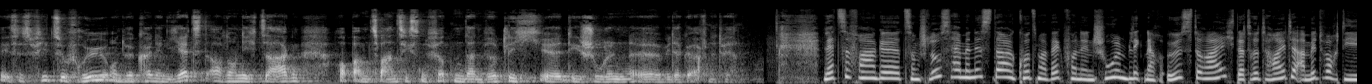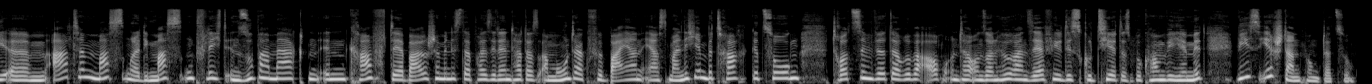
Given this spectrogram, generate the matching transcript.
ist es viel zu früh und wir können jetzt auch noch nicht sagen, ob am 20.04. dann wirklich äh, die Schulen äh, wieder geöffnet werden. Letzte Frage zum Schluss, Herr Minister. Kurz mal weg von den Schulen, Blick nach Österreich. Da tritt heute am Mittwoch die ähm, Atemmasken oder die Maskenpflicht in Supermärkten in Kraft. Der bayerische Ministerpräsident hat das am Montag für Bayern erstmal nicht in Betracht gezogen. Trotzdem wird darüber auch unter unseren Hörern sehr viel diskutiert. Das bekommen wir hier mit. Wie ist Ihr Standpunkt dazu?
